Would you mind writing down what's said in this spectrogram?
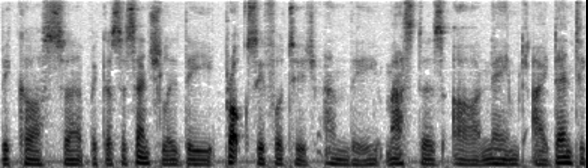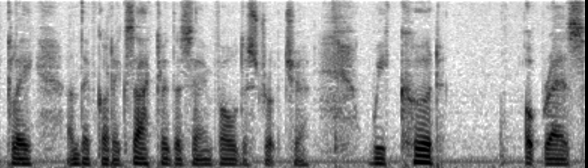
because uh, because essentially the proxy footage and the masters are named identically and they've got exactly the same folder structure. We could upres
